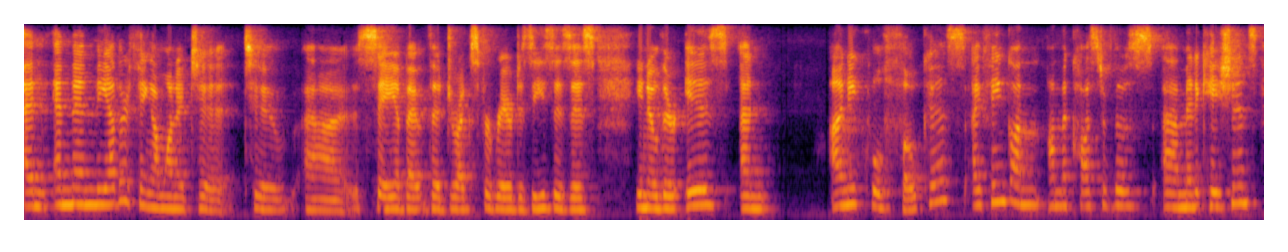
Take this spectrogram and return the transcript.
And and then the other thing I wanted to to uh, say about the drugs for rare diseases is, you know, there is an unequal focus, I think, on on the cost of those uh, medications,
